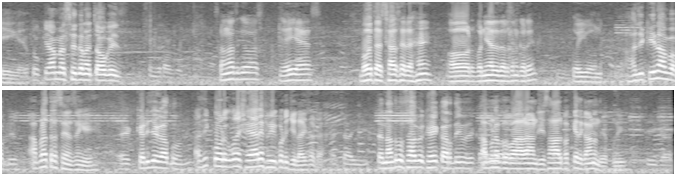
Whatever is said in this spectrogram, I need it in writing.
ठीक है। तो क्या मैसेज देना चाहोगे संगत के? पास यही है बहुत अच्छा से रहें और बढ़िया से दर्शन करें कोई वो नहीं। हाँ जी की नाम बाबू? अपना तरह से जी। ਕਿਹੜੀ ਜਗ੍ਹਾ ਤੋਂ ਅਸੀਂ ਕੋਟਕਪੁਰਾ ਸ਼ਹਿਰ ਹੈ ਫਰੀਦਕੋਟ ਜ਼ਿਲ੍ਹਾ ਹੈ ਸਾਡਾ। ਅੱਛਾ ਜੀ। ਤੇ ਆਨੰਦਪੁਰ ਸਾਹਿਬ ਵਿਖੇ ਕਰਦੇ ਹੋ ਇਹ ਕੰਮ? ਆਪਣਾ ਜੀ ਸਾਲ ਪੱਕੇ ਦੁਕਾਨ ਹੁੰਦੀ ਆਪਣੀ। ਠੀਕ ਹੈ।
